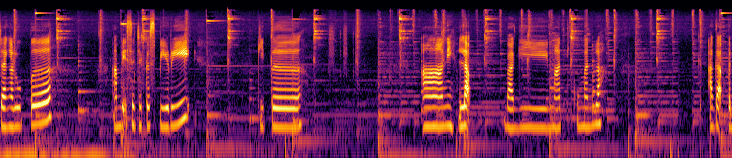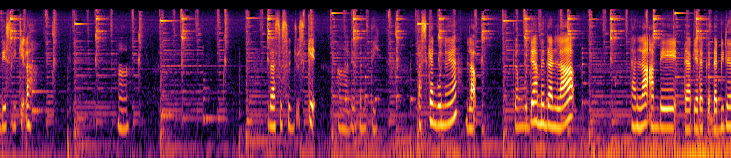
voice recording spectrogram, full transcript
jangan lupa ambil sejeka spirit. Kita uh, ni lap bagi mati kuman tu lah. Agak pedis sedikit lah. Ha. rasa sejuk sikit. Ha, dia berhenti pastikan guna ya. Lap. Kemudian ambil dah lap. Dah lap ambil dah biar dah, dah bila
